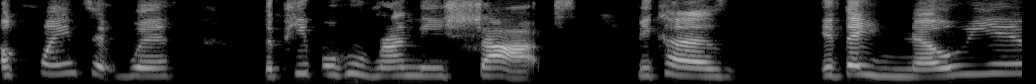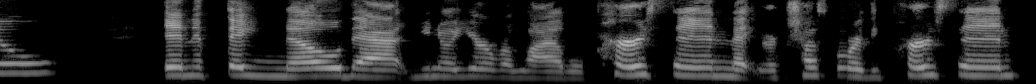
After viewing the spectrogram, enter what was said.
acquainted with the people who run these shops because if they know you and if they know that you know you're a reliable person that you're a trustworthy person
